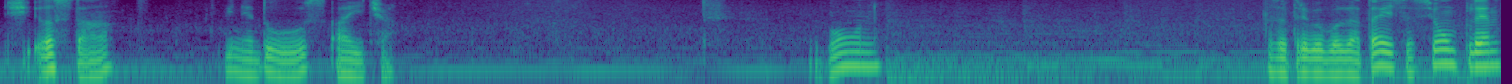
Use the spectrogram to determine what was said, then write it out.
Și ăsta vine dus aici. Bun. Asta trebuie băgat aici să se umple.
